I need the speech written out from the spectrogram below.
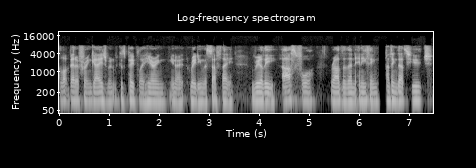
a lot better for engagement because people are hearing you know reading the stuff they really ask for rather than anything. I think that's huge.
